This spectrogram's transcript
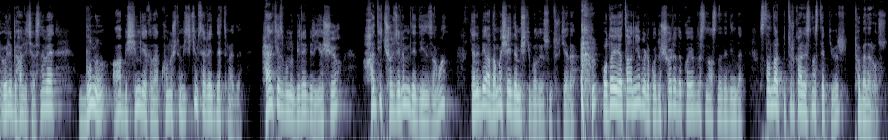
Öyle bir hal içerisinde ve bunu abi şimdiye kadar konuştum hiç kimse reddetmedi. Herkes bunu birebir yaşıyor. Hadi çözelim dediğin zaman yani bir adama şey demiş gibi oluyorsun Türkiye'de. Odaya yatağı niye böyle koydun? Şöyle de koyabilirsin aslında dediğinde. Standart bir Türk ailesi nasıl tepki verir? Töbeler olsun.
